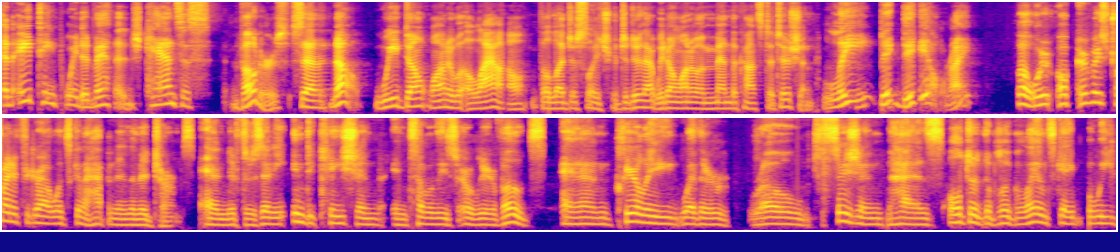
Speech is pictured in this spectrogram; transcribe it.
an 18 point advantage. Kansas voters said, no, we don't want to allow the legislature to do that. We don't want to amend the Constitution. Lee, big deal, right? Well, oh, everybody's trying to figure out what's going to happen in the midterms and if there's any indication in some of these earlier votes. And clearly, whether Roe decision has altered the political landscape. We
